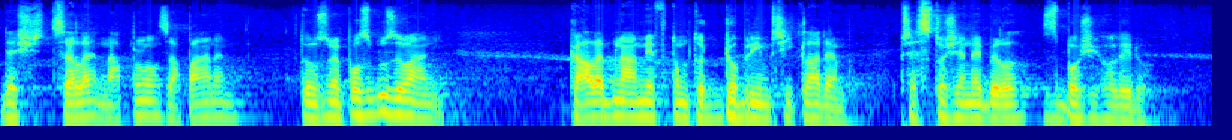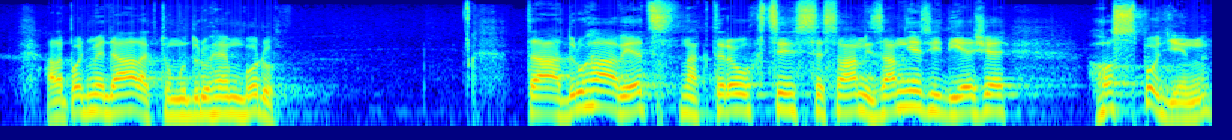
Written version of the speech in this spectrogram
Jdeš celé naplno za pánem? V tom jsme pozbuzováni. Káleb nám je v tomto dobrým příkladem, přestože nebyl z božího lidu. Ale pojďme dále k tomu druhému bodu. Ta druhá věc, na kterou chci se s vámi zaměřit, je, že hospodin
